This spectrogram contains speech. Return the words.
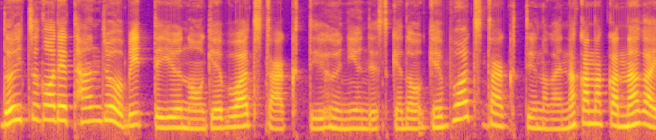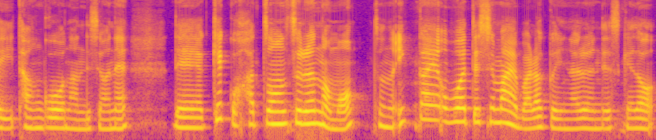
ドイツ語で誕生日っていうのをゲブアツタクっていう風に言うんですけど、ゲブアツタクっていうのがなかなか長い単語なんですよね。で、結構発音するのも、その一回覚えてしまえば楽になるんですけど、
